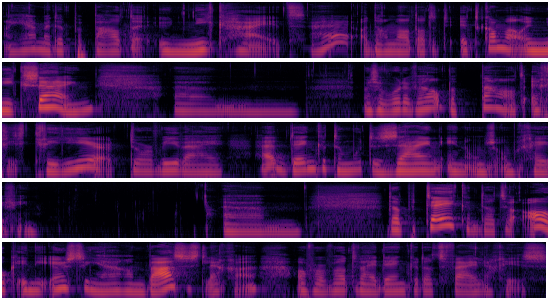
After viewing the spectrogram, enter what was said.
ja, met een bepaalde uniekheid. Dan wel dat het, het kan wel uniek zijn, um, maar ze worden wel bepaald en gecreëerd door wie wij hè, denken te moeten zijn in onze omgeving. Ehm, dat betekent dat we ook in die eerste jaren een basis leggen over wat wij denken dat veilig is.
